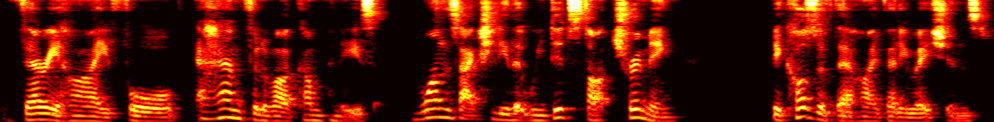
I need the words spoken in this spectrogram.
very high for a handful of our companies. Ones actually that we did start trimming because of their high valuations,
